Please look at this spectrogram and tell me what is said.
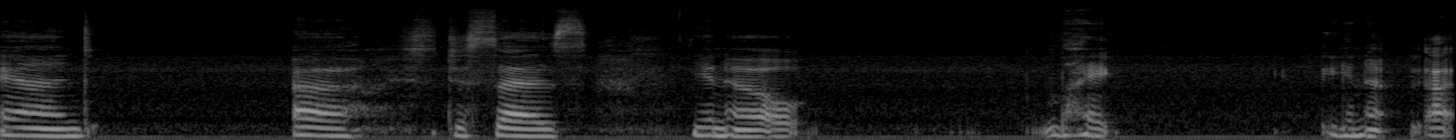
and uh, just says, you know, like, you know, I,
